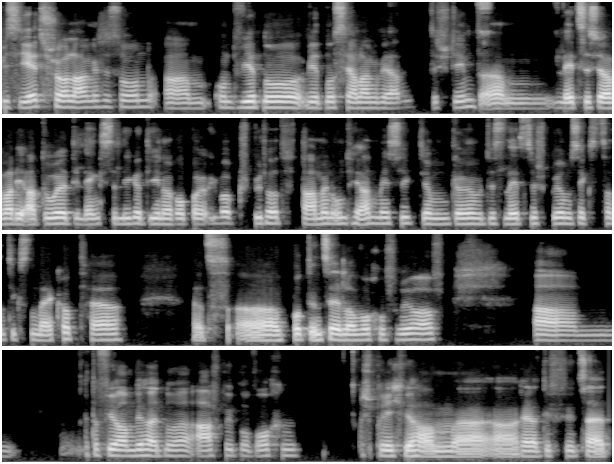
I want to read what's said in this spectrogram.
bis jetzt schon eine lange Saison ähm, und wird noch, wird noch sehr lang werden. Das stimmt. Ähm, letztes Jahr war die A2 die längste Liga, die in Europa überhaupt gespielt hat, Damen- und Herrenmäßig. Die haben, glaube ich, das letzte Spiel am 26. Mai gehabt. Heuer hört es äh, potenziell eine Woche früher auf. Ähm, dafür haben wir halt nur ein Spiel pro Woche. Sprich, wir haben äh, äh, relativ viel Zeit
